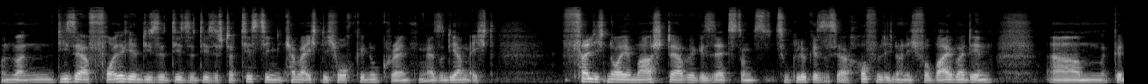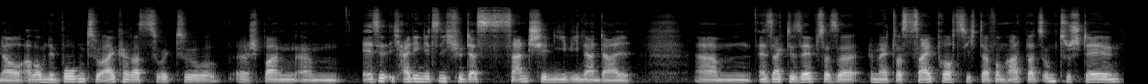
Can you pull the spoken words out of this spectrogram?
Und man, diese Erfolge, diese, diese, diese Statistiken, die kann man echt nicht hoch genug ranken. Also die haben echt völlig neue Maßstäbe gesetzt und zum Glück ist es ja hoffentlich noch nicht vorbei bei denen. Ähm, genau, aber um den Bogen zu Alcaraz zurückzuspannen, ähm, ich halte ihn jetzt nicht für das Sandgenie wie Nadal. Ähm, er sagte selbst, dass er immer etwas Zeit braucht, sich da vom Hartplatz umzustellen.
